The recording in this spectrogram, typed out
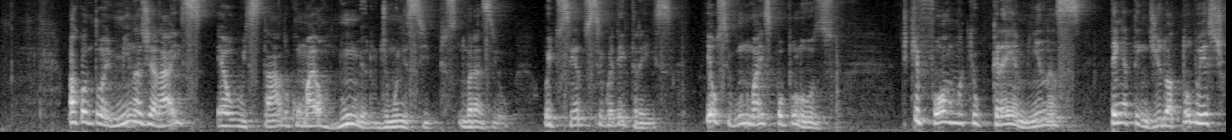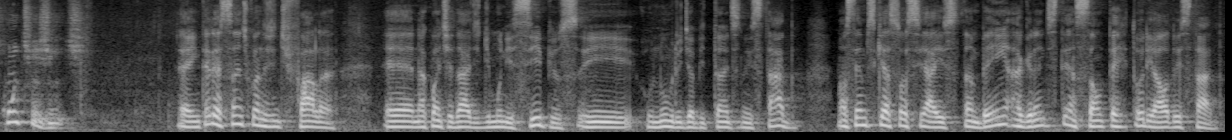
Marco Antônio, Minas Gerais é o estado com o maior número de municípios no Brasil, 853 e é o segundo mais populoso. De que forma que o CREA Minas tem atendido a todo este contingente? É interessante quando a gente fala é, na quantidade de municípios e o número de habitantes no estado, nós temos que associar isso também à grande extensão territorial do estado.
